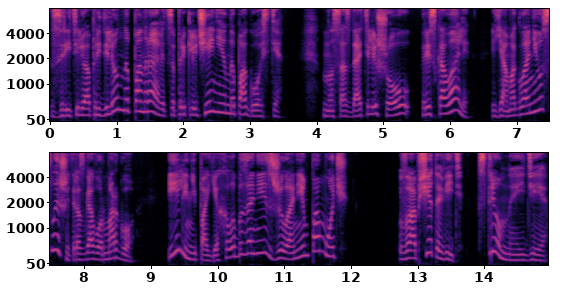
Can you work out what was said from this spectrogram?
Зрителю определенно понравится приключение на погосте. Но создатели шоу рисковали. Я могла не услышать разговор Марго. Или не поехала бы за ней с желанием помочь. Вообще-то, Вить, стрёмная идея.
